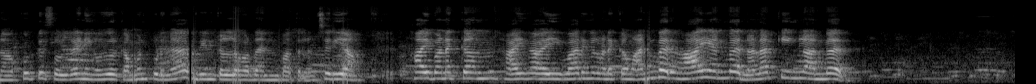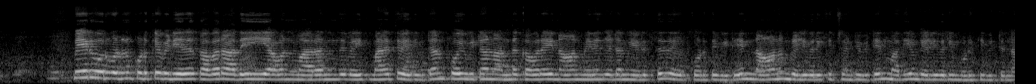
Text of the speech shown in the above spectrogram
நான் கூப்பிட்டு சொல்கிறேன் நீங்கள் வந்து ஒரு கமெண்ட் கொடுங்க. க்ரீன் கலரில் வரதா என்னன்னு பார்த்துலாம் சரியா? ஹாய் வணக்கம். ஹாய் ஹாய் வாருங்கள் வணக்கம். அன்பர் ஹாய் அன்பர் நல்லா இருக்கீங்களா அன்பர் வேறு ஒருவருடன் கொடுக்க வேண்டியது கவர் அதை அவன் மறந்து வை மறைத்து வைத்து விட்டான் போய்விட்டான். அந்த கவரை நான் மேனேஜரிடம் எடுத்து கொடுத்து விட்டேன் நானும் டெலிவரிக்கு சென்று விட்டேன் மதியம் டெலிவரி முடித்து விட்டேன்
